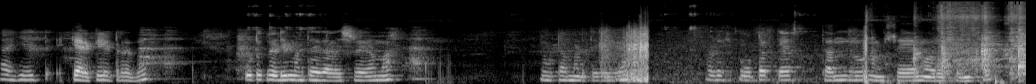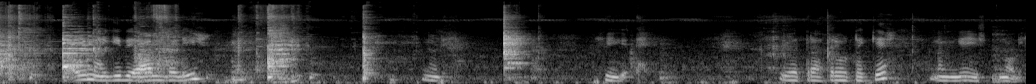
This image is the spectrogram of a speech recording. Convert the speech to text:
ಹಾಗೆ ಕ್ಯಾಲ್ಕುಲೇಟ್ರ್ ಅದು. ಊಟಕ್ಕೆ ರೆಡಿ ಮಾಡ್ತಾ ಇದ್ದಾಳೆ ಶ್ರೇಯಮ್ಮ. ಊಟ ಮಾಡ್ತೀವಿ ಈಗ ನೋಡಿ, ಊಟಕ್ಕೆ ತಂದರು ನಮ್ಮ ಶ್ರೇಯಮ್ಮ ಅವರು ಫ್ರೆಂಡ್ಸ್ ಟೈಮ್ ಆಗಿದೆ ಆಲ್ರೆಡಿ ನೋಡಿ. ಹೀಗೆ. ಇವತ್ತು ರಾತ್ರಿ ಊಟಕ್ಕೆ ನಮಗೆ ಇಷ್ಟು ನೋಡಿ.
